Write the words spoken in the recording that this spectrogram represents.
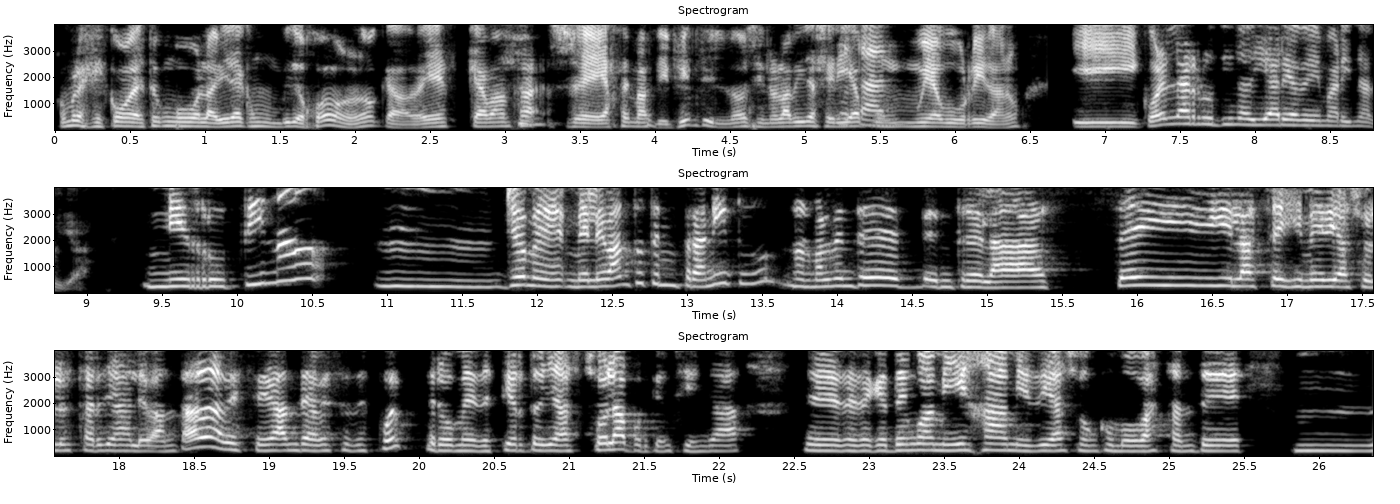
Hombre, es que es como esto como la vida es como un videojuego, ¿no? Cada vez que avanza se hace más difícil, ¿no? Si no la vida sería muy aburrida, ¿no? ¿Y cuál es la rutina diaria de Marina Díaz? Mi rutina, mmm, yo me, me, levanto tempranito, normalmente entre las seis y las seis y media suelo estar ya levantada, a veces antes, a veces después, pero me despierto ya sola porque, en fin, ya eh, desde que tengo a mi hija, mis días son como bastante... Mmm,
